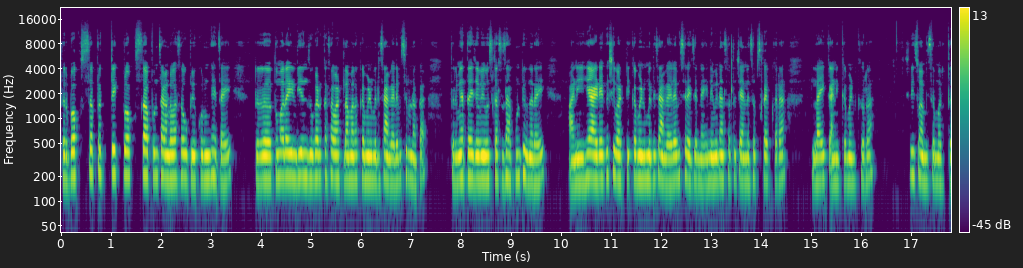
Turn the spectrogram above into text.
तर बॉक्सचा प्रत्येक बॉक्सचा आपण चांगला असा उपयोग करून घ्यायचा आहे. तर तुम्हाला इंडियन जुगाड कसा वाटला मला कमेंटमध्ये सांगायला विसरू नका. तर मी आता ह्याच्या व्यवस्थित असं झाकून ठेवणार आहे. आणि ही आयडिया कशी वाटते कमेंटमध्ये सांगायला विसरायचं नाही. नवीन असाल तर चॅनल सबस्क्राईब करा लाईक आणि कमेंट करा. श्री स्वामी समर्थ.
